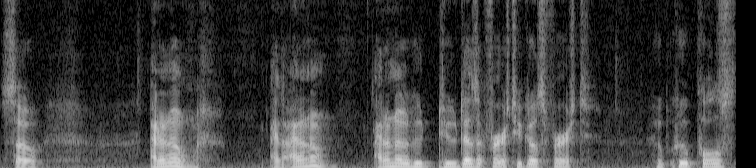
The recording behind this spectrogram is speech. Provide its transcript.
So, I don't know. I, I don't know. I don't know who who does it first. Who goes first? Who who pulls?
